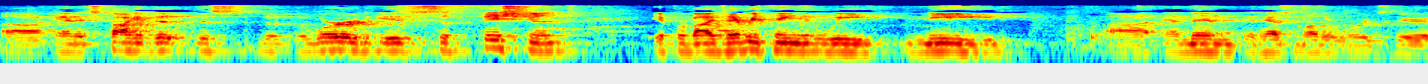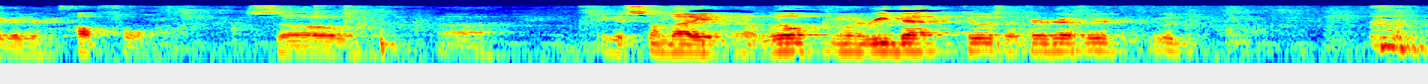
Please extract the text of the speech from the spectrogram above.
Uh, and it's talking that this the, the word is sufficient. It provides everything that we need, uh, and then it has some other words there that are helpful. So, uh, I guess somebody, know, Will, you want to read that to us, that paragraph there?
